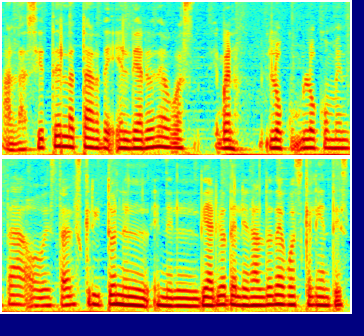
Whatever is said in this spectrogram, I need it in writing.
a las 7 de la tarde, el diario de Aguas, bueno, lo, comenta o está escrito en el, en el diario del Heraldo de Aguascalientes,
